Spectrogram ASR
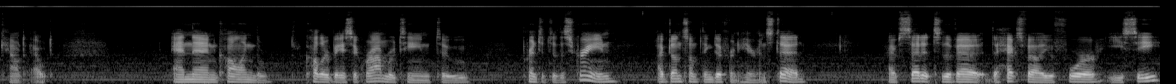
count out, and then calling the color basic ROM routine to print it to the screen, I've done something different here. Instead, I've set it to the, the hex value for EC,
